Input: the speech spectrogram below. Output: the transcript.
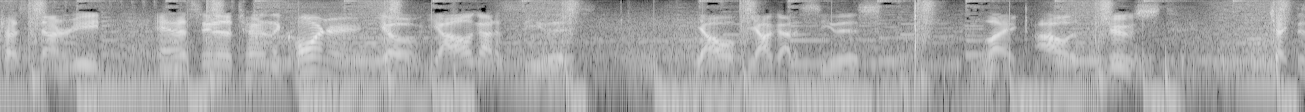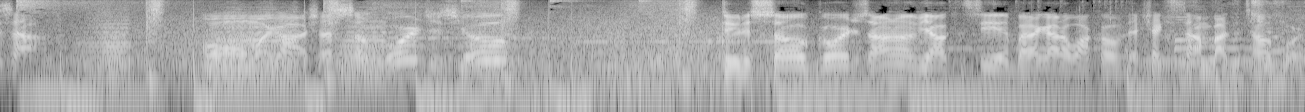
trying to sit down and read. And as soon as I turn the corner, yo, y'all gotta see this. Y'all, y'all gotta see this. Like, I was juiced. Check this out. Oh my gosh, that's so gorgeous, yo. Dude, it's so gorgeous. I don't know if y'all can see it, but I gotta walk over there. Check this out, I'm about to teleport.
